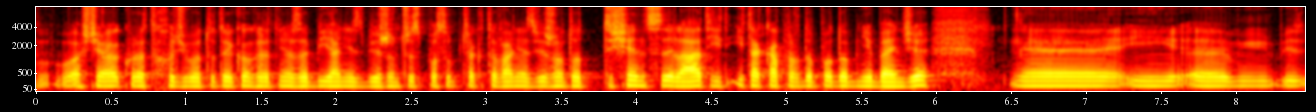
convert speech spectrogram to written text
Właśnie akurat chodziło tutaj konkretnie o zabijanie zwierząt, czy sposób traktowania zwierząt od tysięcy lat i, i taka prawdopodobnie będzie. E, I e, i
